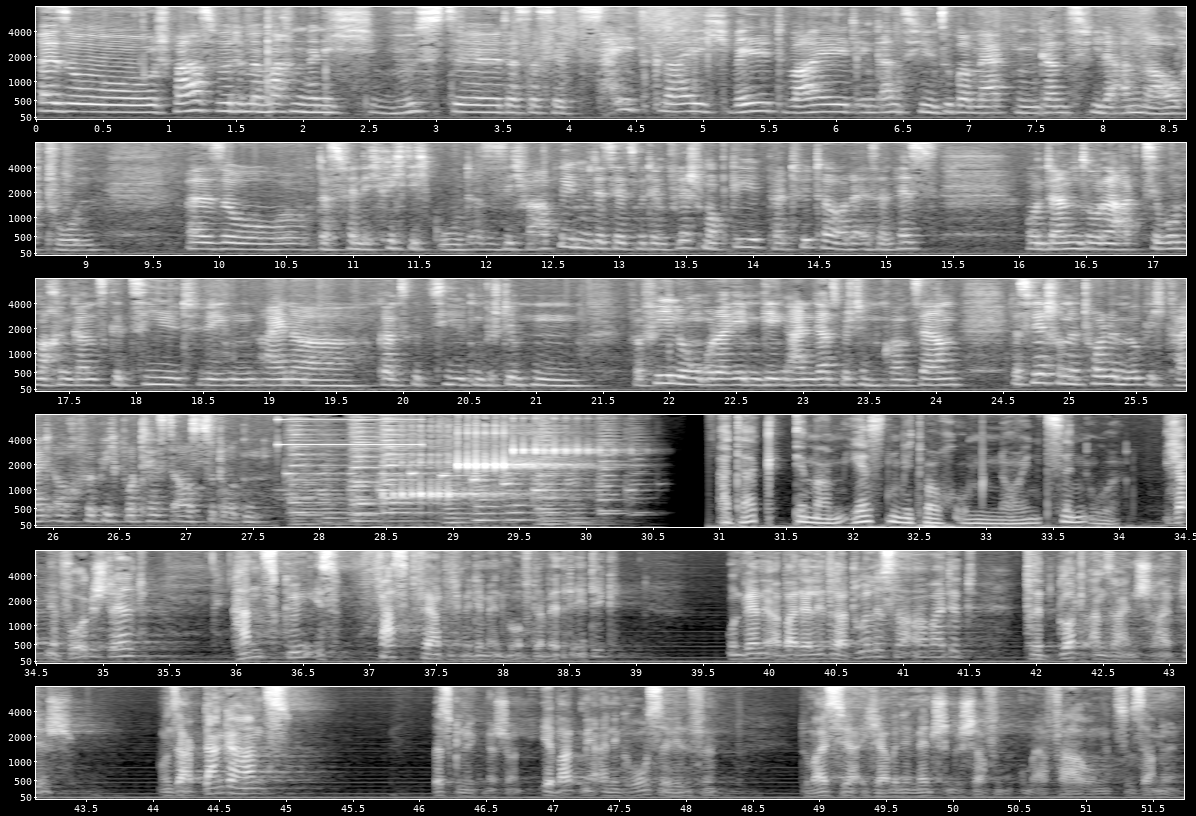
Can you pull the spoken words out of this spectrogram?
Also Spaß würde mir machen, wenn ich wüsste, dass das jetzt zeitgleich weltweit in ganz vielen Supermärkten ganz viele andere auch tun. Also das fände ich richtig gut. Also sich verabreden, wie das jetzt mit dem Flashmob geht, per Twitter oder SMS und dann so eine Aktion machen, ganz gezielt wegen einer ganz gezielten bestimmten Verfehlung oder eben gegen einen ganz bestimmten Konzern. Das wäre schon eine tolle Möglichkeit, auch wirklich Protest auszudrücken. Attack immer am ersten Mittwoch um 19 Uhr. Ich habe mir vorgestellt, Hans Küng ist fast fertig mit dem Entwurf der Weltethik. Und wenn er bei der Literaturliste arbeitet, tritt Gott an seinen Schreibtisch und sagt, danke Hans, das genügt mir schon. Ihr wart mir eine große Hilfe. Du weißt ja, ich habe den Menschen geschaffen, um Erfahrungen zu sammeln.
